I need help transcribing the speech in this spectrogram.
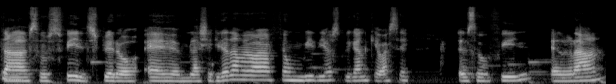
tant als seus fills, però eh, la Shakira també va fer un vídeo explicant que va ser el seu fill, el gran,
